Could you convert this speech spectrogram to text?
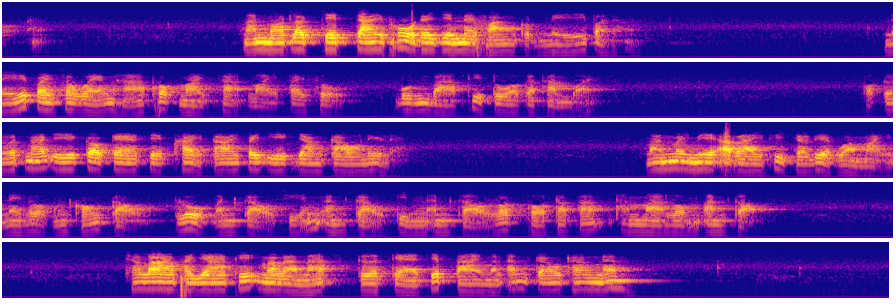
นั้นหมดแล้วจิตใจผู้ได้ยินในฟังก็หนีไปหนีไปแสวงหาพบใหม่ชาติใหม่ไปสู่บุญบาปที่ตัวกระทำไว้พอเกิดมาอีกก็แก่เจ็บไข้ตายไปอีกอย่างเก่านี่แหละ มันไม่มีอะไรที่จะเรียกว่าใหม่ในโลกมันของเก่ารูปอันเก่าเสียงอันเก่ากินอันเก่ารสโผฏฐะธรรมารมอันเก่าชลาพยาธิมรณะ เกิดแก่เจ็บตายมันอันเก่าทางนั้น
